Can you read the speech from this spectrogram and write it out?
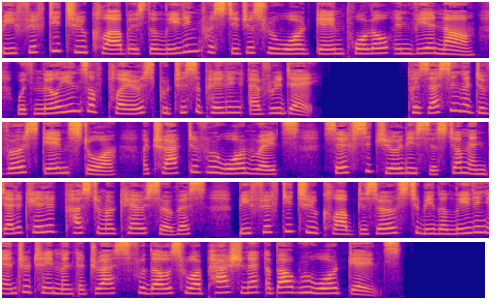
B52 Club is the leading prestigious reward game portal in Vietnam, with millions of players participating every day. Possessing a diverse game store, attractive reward rates, safe security system and dedicated customer care service, B52 Club deserves to be the leading entertainment address for those who are passionate about reward games.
